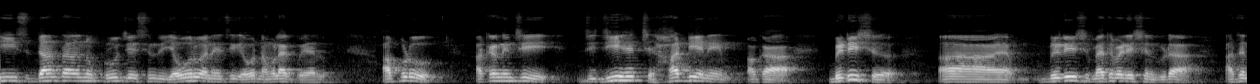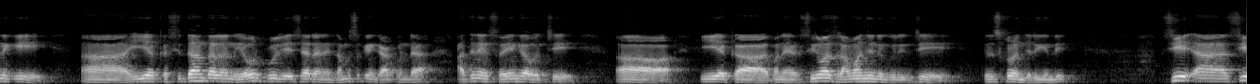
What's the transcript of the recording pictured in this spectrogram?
ఈ సిద్ధాంతాలను ప్రూవ్ చేసింది ఎవరు అనేసి ఎవరు నమ్మలేకపోయారు. అప్పుడు అక్కడి నుంచి జి జిహెచ్ హార్డీ అనే ఒక బ్రిటిష్ బ్రిటిష్ మ్యాథమెటిషియన్ కూడా అతనికి ఈ యొక్క సిద్ధాంతాలను ఎవరు ప్రూవ్ చేశారనే నమ్మకం కాకుండా అతనే స్వయంగా వచ్చి ఈ యొక్క మన శ్రీనివాస రామాంజని గురించి తెలుసుకోవడం జరిగింది. సి సి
